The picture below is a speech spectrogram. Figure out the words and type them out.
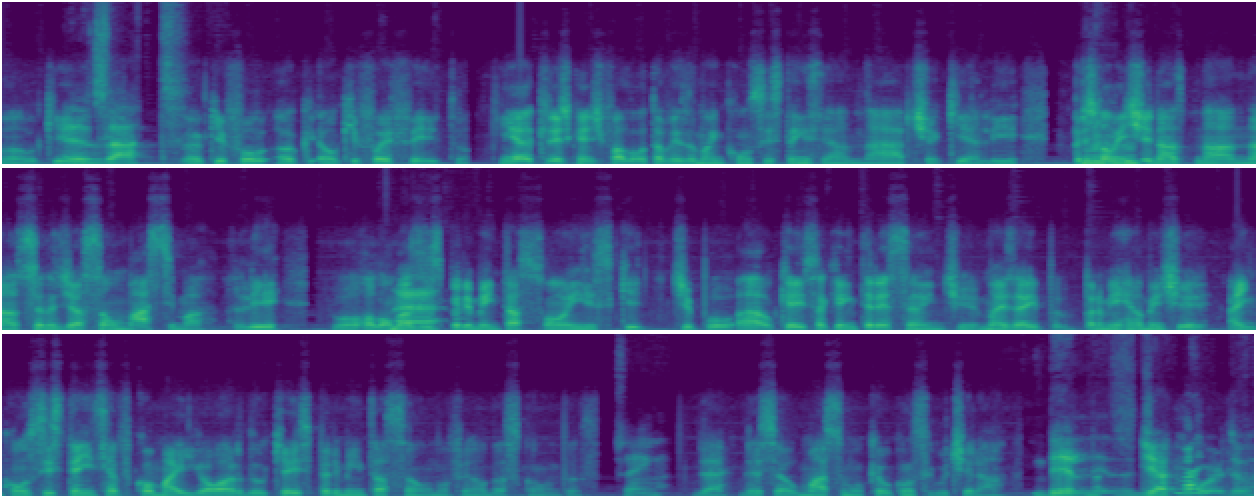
ao que, Exato. ao que, foi, ao, que- ao que foi feito. E a crítica que a gente falou, talvez uma inconsistência na arte aqui e ali. Principalmente na, na, na cena de ação máxima ali. Rolou umas É. experimentações que, tipo, ah, ok, isso aqui é interessante. Mas aí, p- pra mim, realmente, a inconsistência ficou maior do que a experimentação, no final das contas. Sim. É, esse é o máximo que eu consigo tirar. Beleza, de acordo.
